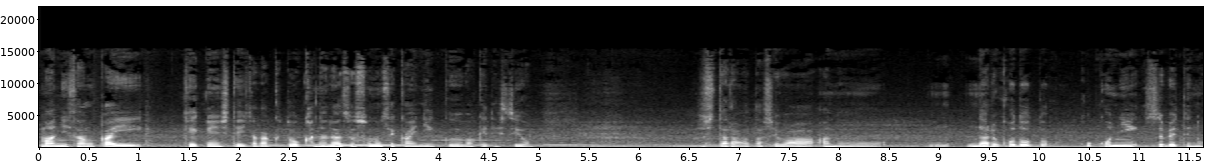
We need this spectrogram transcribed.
まあ、23回経験していただくと必ずその世界に行くわけですよ。そしたら私はあのなるほどとここに全ての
